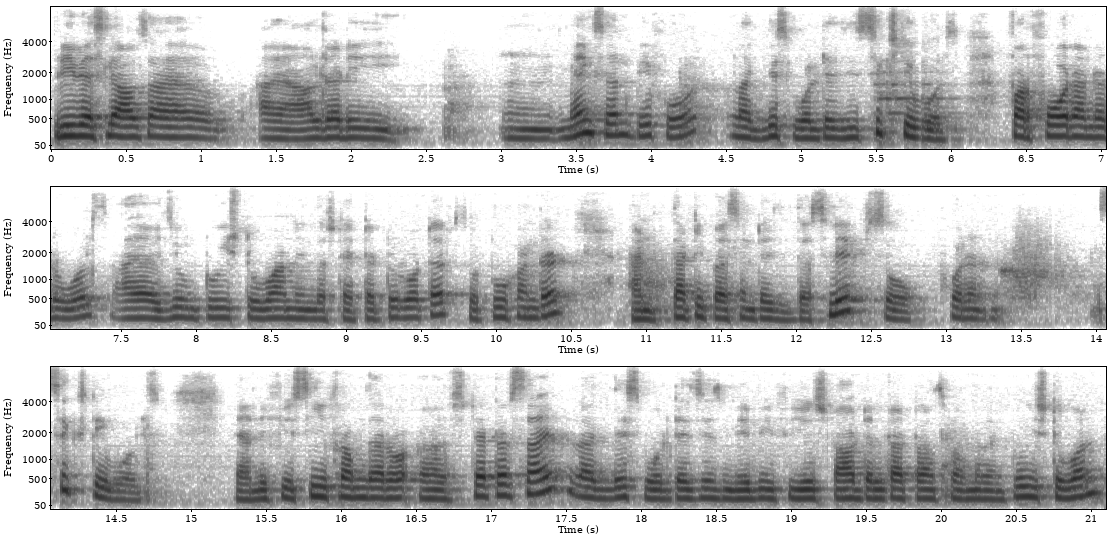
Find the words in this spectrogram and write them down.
Previously also I, have, I already um, mentioned before like this voltage is 60 volts. For 400 volts I assume 2 is to 1 in the stator to rotor so 200 and 30 percent is the slip so 460 volts. And if you see from the uh, stator side like this voltage is maybe if you use star delta transformer and 2 is to 1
